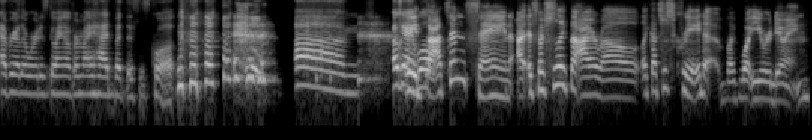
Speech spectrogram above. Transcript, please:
Every other word is going over my head, but this is cool. Um, okay. Wait, well, that's insane. Especially like the IRL, like that's just creative, like what you were doing.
